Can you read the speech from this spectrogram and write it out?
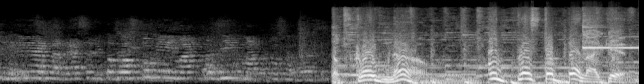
इंजिनियरला द्या सर. इथं बसतो मी. मागतो मागतो sir. Subscribe now and press the bell icon.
